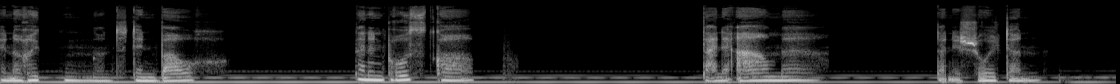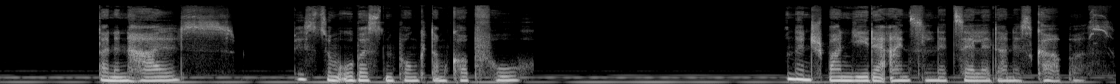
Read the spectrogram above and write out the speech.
den Rücken und den Bauch, deinen Brustkorb, deine Arme, deine Schultern, deinen Hals bis zum obersten Punkt am Kopf hoch und entspann jede einzelne Zelle deines Körpers.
